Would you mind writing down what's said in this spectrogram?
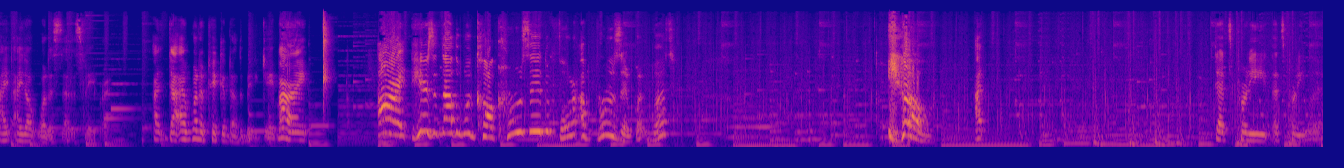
I I don't want to set his favorite. I I want to pick another mini game. All right. Right. Here's another one called Cruising for a Bruising. What what? Yo, I. That's pretty. That's pretty lit.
